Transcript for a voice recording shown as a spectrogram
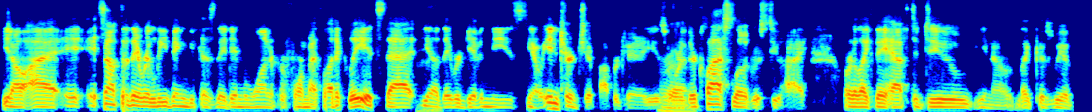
you know, I it, it's not that they were leaving because they didn't want to perform athletically. It's that you know they were given these you know internship opportunities, right. or their class load was too high, or like they have to do you know like because we have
